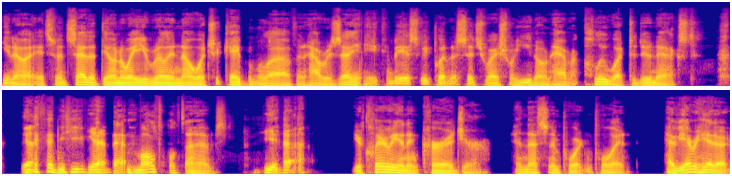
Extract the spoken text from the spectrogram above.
You know, it's been said that the only way you really know what you're capable of and how resilient you can be is to be put in a situation where you don't have a clue what to do next. Yeah. and you've Yeah. had that multiple times. Yeah. You're clearly an encourager, and that's an important point. Have you ever hit a,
